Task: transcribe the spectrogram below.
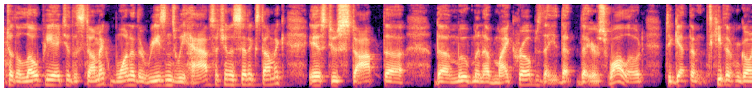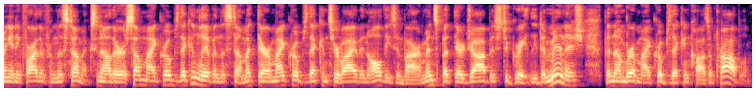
to the low pH of the stomach. One of the reasons we have such an acidic stomach is to stop the the movement of microbes that, that, that are swallowed to get them to keep them from going any farther from the stomach. So now there are some microbes that can live in the stomach. There are microbes that can survive in all these environments, but their job is to greatly diminish the number of microbes that can cause a problem.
